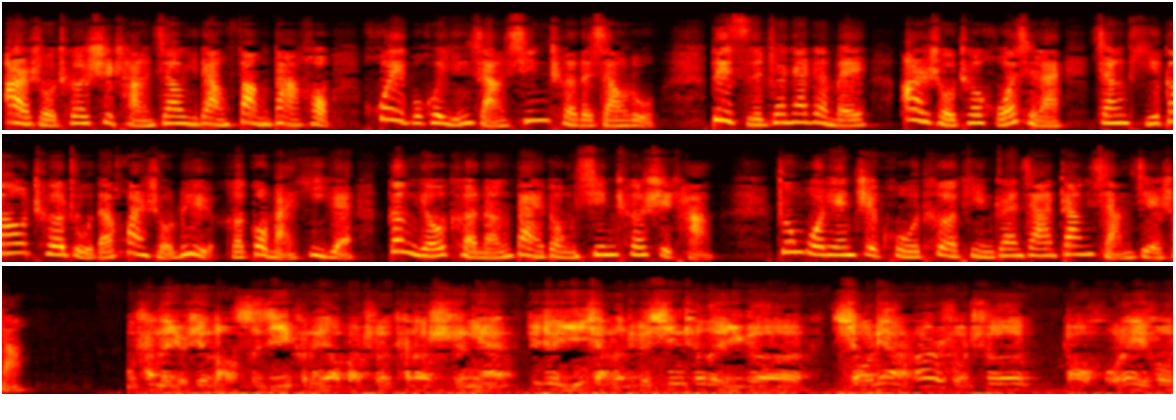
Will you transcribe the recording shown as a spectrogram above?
二手车市场交易量放大后会不会影响新车的销路。对此，专家认为，二手车火起来将提高车主的换手率和购买意愿，更有可能带动新车市场。中国联智库特聘专家张翔介绍。我看到有些老司机可能要把车开到十年，这就影响了这个新车的一个销量。二手车搞活了以后，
